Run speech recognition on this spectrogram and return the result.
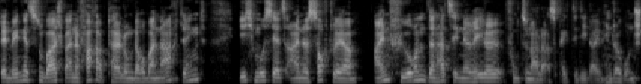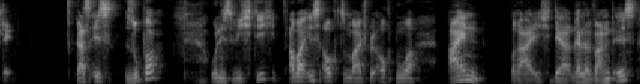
Denn wenn jetzt zum Beispiel eine Fachabteilung darüber nachdenkt, ich muss jetzt eine Software einführen, dann hat sie in der Regel funktionale Aspekte, die da im Hintergrund stehen. Das ist super und ist wichtig, aber ist auch zum Beispiel auch nur ein Bereich, der relevant ist.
